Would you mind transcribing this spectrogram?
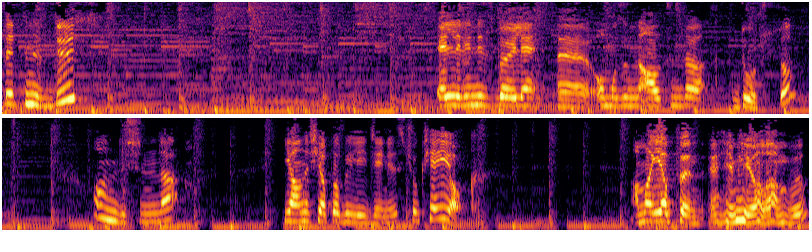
Sırtınız düz. Elleriniz böyle e, omuzun altında dursun. Onun dışında yanlış yapabileceğiniz çok şey yok. Ama yapın. Önemli olan bu.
